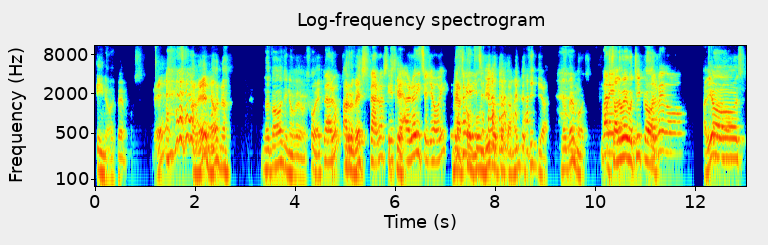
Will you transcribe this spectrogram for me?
Y nos vemos. ¿Eh? A ver, no, no. Nos vamos y nos vemos. Joder. Claro. Al revés. Claro, sí, Es es, que, que lo he dicho yo hoy. Me has confundido totalmente, Cintia. Nos vemos. Vale. Hasta luego, chicos. Hasta luego. Adiós.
